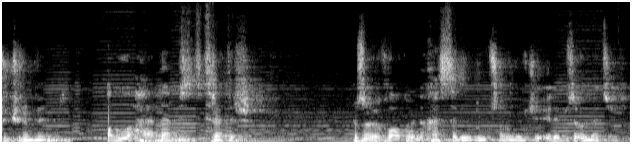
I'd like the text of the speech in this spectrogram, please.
şükrünü vermir. Allah hərdən bizi titrədir. Özün övladı elə xəstəliyə duçar olur ki, elə bizə öləcək.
